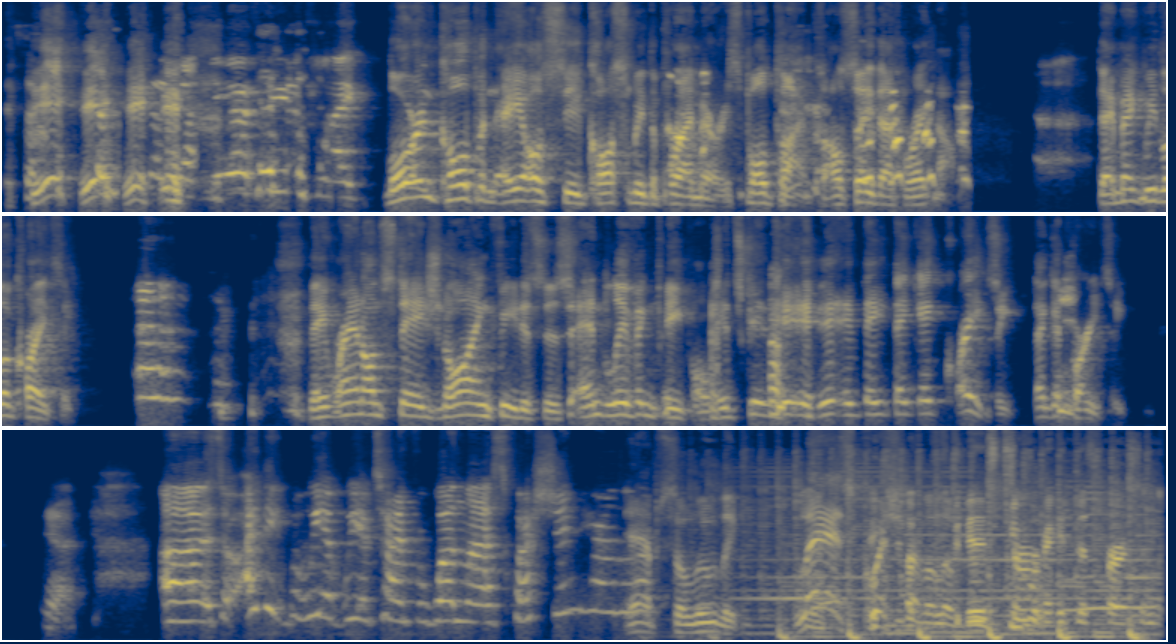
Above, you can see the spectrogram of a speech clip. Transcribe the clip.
So. Yeah, AOC like, Lauren Culp and AOC cost me the primaries both times. I'll say that right now. They make me look crazy. They ran on stage gnawing fetuses and living people. It's they, they get crazy. They get crazy. Yeah. Uh, so I think, but we have we have time for one last question here on the Absolutely. Last question on the We list. did this person.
